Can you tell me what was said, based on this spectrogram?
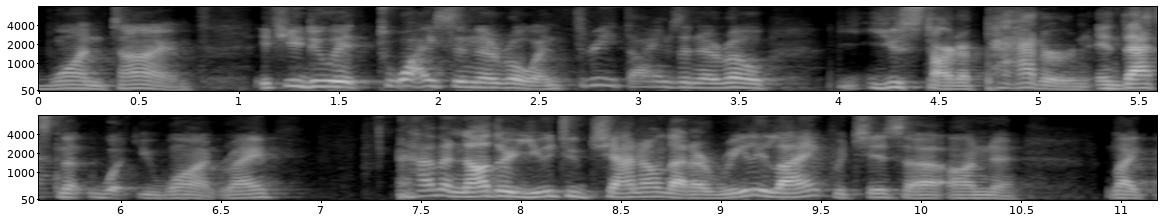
one time. If you do it twice in a row and three times in a row, you start a pattern and that's not what you want, right? I have another YouTube channel that I really like, which is uh, on uh, like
